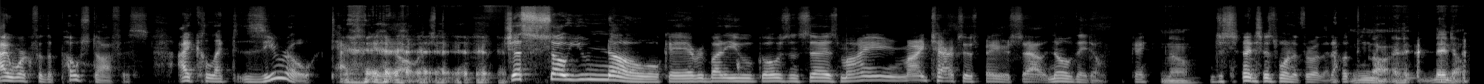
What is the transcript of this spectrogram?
I work for the post office. I collect zero taxpayer dollars. Just so you know, okay, everybody who goes and says my my taxes pay your salary. No, they don't. Okay. No. Just I just want to throw that out there. No, they don't.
